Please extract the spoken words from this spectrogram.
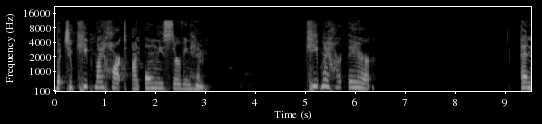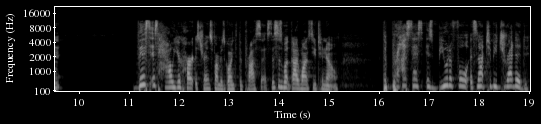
but to keep my heart on only serving Him. Keep my heart there. And this is how your heart is transformed, is going through the process. This is what God wants you to know. The process is beautiful, it's not to be dreaded.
